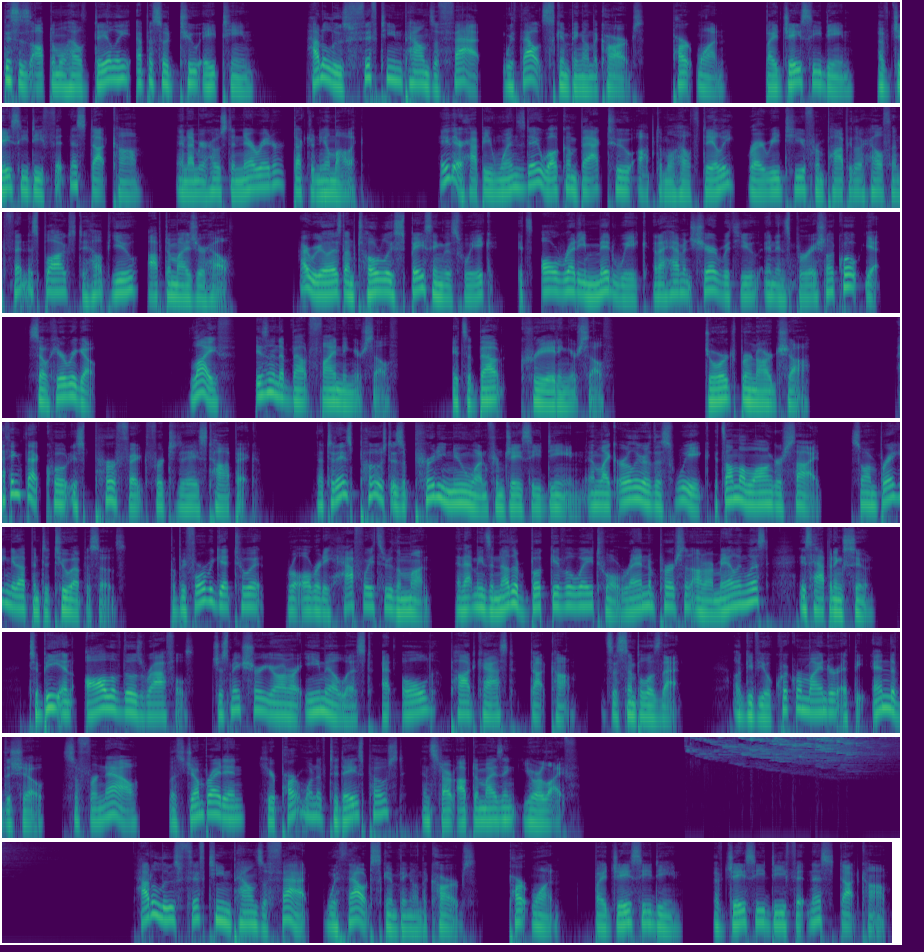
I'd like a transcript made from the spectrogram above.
This is Optimal Health Daily, episode 218 How to Lose 15 Pounds of Fat Without Skimping on the Carbs, Part 1, by JC Deen of jcdfitness.com. And I'm your host and narrator, Dr. Neal Malik. Hey there, happy Wednesday. Welcome back to Optimal Health Daily, where I read to you from popular health and fitness blogs to help you optimize your health. I realized I'm totally spacing this week. It's already midweek, and I haven't shared with you an inspirational quote yet. So here we go. Life isn't about finding yourself, it's about creating yourself. George Bernard Shaw. I think that quote is perfect for today's topic. Now, today's post is a pretty new one from JC Deen, and like earlier this week, it's on the longer side, so I'm breaking it up into two episodes. But before we get to it, we're already halfway through the month, and that means another book giveaway to a random person on our mailing list is happening soon. To be in all of those raffles, just make sure you're on our email list at oldpodcast.com. It's as simple as that. I'll give you a quick reminder at the end of the show. So for now, let's jump right in, hear part one of today's post, and start optimizing your life. How to Lose 15 Pounds of Fat Without Skimping on the Carbs, Part 1 by JC Deen of jcdfitness.com.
